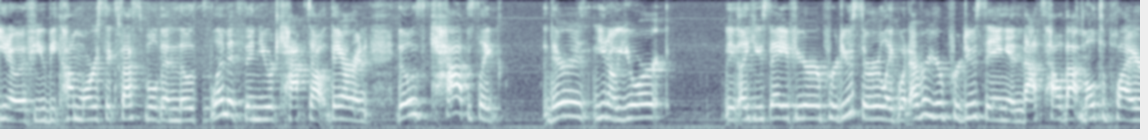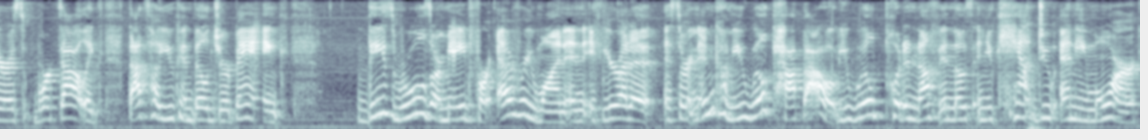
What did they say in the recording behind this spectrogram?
you know if you become more successful than those limits then you're capped out there. And those caps like there is you know you're like you say if you're a producer like whatever you're producing and that's how that multiplier is worked out like that's how you can build your bank these rules are made for everyone and if you're at a, a, certain income you will cap out. You will put enough in those and you can't do any more.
